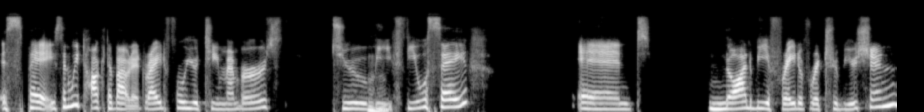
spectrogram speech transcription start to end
a space, and we talked about it, right, for your team members to mm-hmm. be feel safe and not be afraid of retribution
